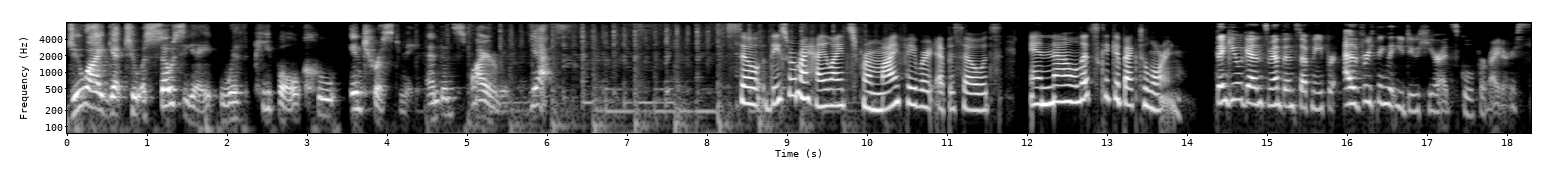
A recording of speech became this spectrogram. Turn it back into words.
do I get to associate with people who interest me and inspire me? Yes. So, these were my highlights from my favorite episodes. And now let's kick it back to Lauren. Thank you again, Samantha and Stephanie, for everything that you do here at School for Writers.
